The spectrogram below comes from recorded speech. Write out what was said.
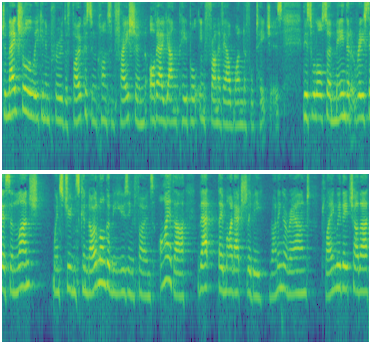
to make sure that we can improve the focus and concentration of our young people in front of our wonderful teachers. This will also mean that at recess and lunch, when students can no longer be using phones either, that they might actually be running around, playing with each other,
